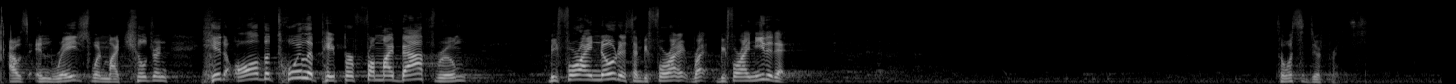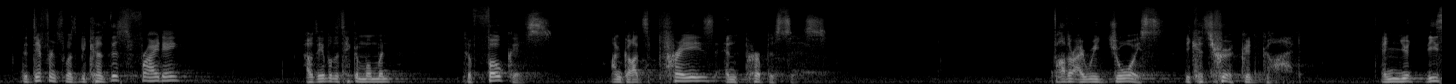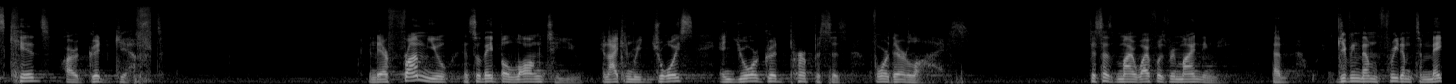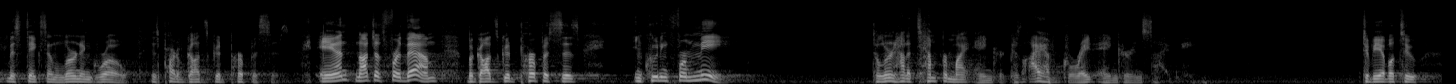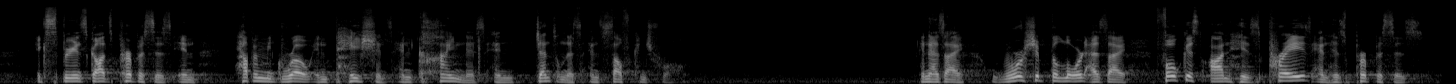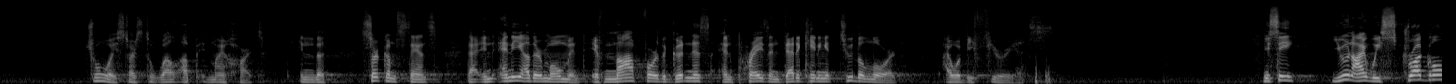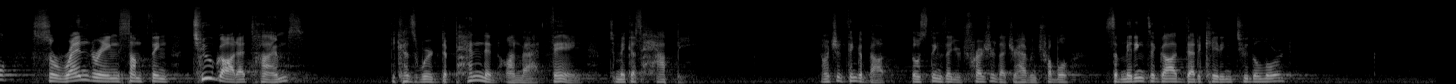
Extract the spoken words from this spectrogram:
I was enraged when my children hid all the toilet paper from my bathroom before I noticed and before I, right, before I needed it. So, what's the difference? The difference was because this Friday, I was able to take a moment to focus on God's praise and purposes. Father, I rejoice because you're a good God. And these kids are a good gift. And they're from you, and so they belong to you. And I can rejoice in your good purposes for their lives. Just as my wife was reminding me that giving them freedom to make mistakes and learn and grow is part of God's good purposes. And not just for them, but God's good purposes including for me, to learn how to temper my anger, because I have great anger inside me. To be able to experience God's purposes in helping me grow in patience and kindness and gentleness and self control. And as I worship the Lord, as I focus on His praise and His purposes, joy starts to well up in my heart in the circumstance that in any other moment, if not for the goodness and praise and dedicating it to the Lord, I would be furious. You see, you and I, we struggle surrendering something to God at times because we're dependent on that thing to make us happy. I want you to think about those things that you treasure that you're having trouble submitting to God, dedicating to the Lord.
